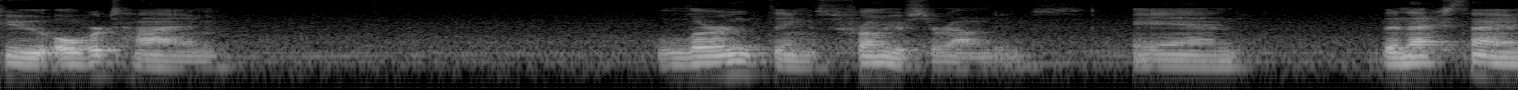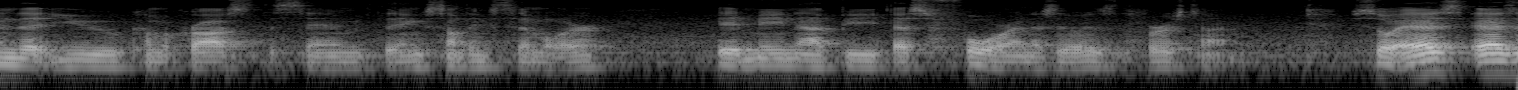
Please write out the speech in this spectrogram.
to, over time, learn things from your surroundings. And the next time that you come across the same thing, something similar, it may not be as foreign as it was the first time. So as as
